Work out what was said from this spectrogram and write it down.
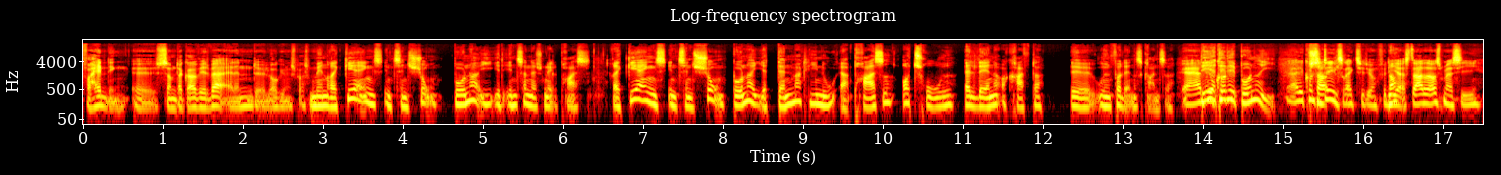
forhandling, øh, som der gør ved et hver andet øh, lovgivningsspørgsmål. Men regeringens intention bunder i et internationalt pres. Regeringens intention bunder i, at Danmark lige nu er presset og truet af lande og kræfter øh, uden for landets grænser. Ja, det, det er kun, det, det er bundet i. Ja, det er kun så, dels rigtigt jo, fordi Nå. jeg startede også med at sige,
